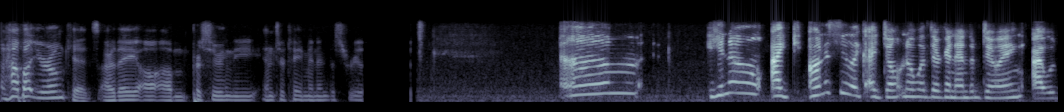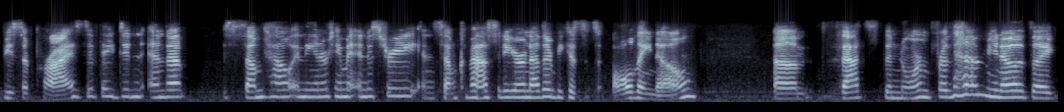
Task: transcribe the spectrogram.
And how about your own kids? Are they uh, um, pursuing the entertainment industry? Um, you know, I honestly like I don't know what they're gonna end up doing. I would be surprised if they didn't end up somehow in the entertainment industry in some capacity or another because it's all they know. Um, that's the norm for them, you know. It's like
